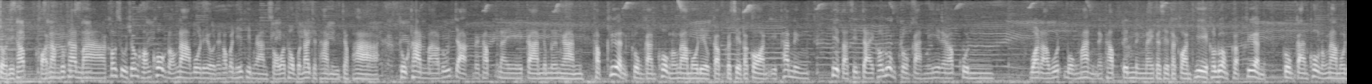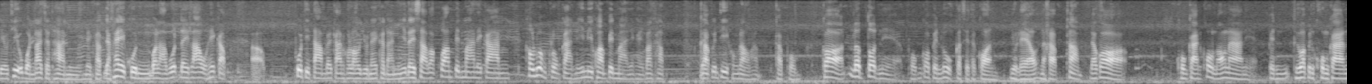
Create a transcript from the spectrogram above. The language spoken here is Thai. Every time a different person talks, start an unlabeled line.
สวัสดีครับ ขอนำทุกท่านมาเข้าสู่ช่วงของโคกหนองนาโมเดลนะครับวันนี้ทีมงานสวทบนราชธานีจะพาทุกท่านมารู้จักนะครับในการดำเนินงานขับเคลื่อนโครงการโคกหนองนาโมเดล กับเกษตรกรอีกท่านหนึ่งที่ตัดสินใจเข้าร่วมโครงการนี้นะครับ คุณวราวุฒิวงมั่นนะครับเป็นหนึ่งในเกษตรกรที่เข้าร่วมขับเคลื่อนโครงการโคกหนองนาโมเดลที่อุบลราชธานีนะครับอยากให้คุณวราวุฒิได้เล่าให้กับผู้ติดตามรายการของเราอยู่ในขณะนี้ได้ทราบว่าความเป็นมาในการ เข้าร่วมโครงการนี้มีความเป็นมาอย่างไงบ้างครับใน
ครับ
พื้นที่ของเราครับ
ครับผมก็เริ่มต้นเนี่ยผมก็เป็นลูกเกษตรกรอยู่แล้วนะครับ
ครับ
แล้วก็โครงการโคกน้องนาเนี่ยเป็นถือว่าเป็นโครงการ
